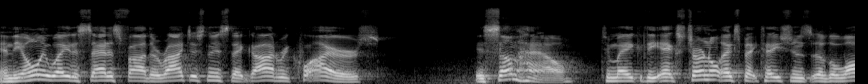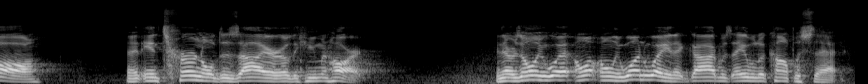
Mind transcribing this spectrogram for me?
And the only way to satisfy the righteousness that God requires is somehow to make the external expectations of the law an internal desire of the human heart. And there was only, way, only one way that God was able to accomplish that.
